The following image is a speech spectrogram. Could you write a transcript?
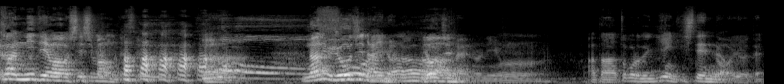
おかんに電話をしてしまうんですよ、う ん何も用事ないの用事ないのあんたところで元気してんの？言うて、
